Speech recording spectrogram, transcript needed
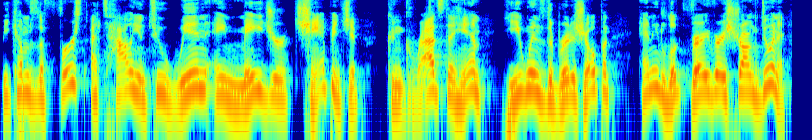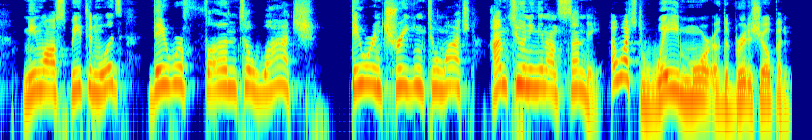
becomes the first Italian to win a major championship. Congrats to him. He wins the British Open and he looked very, very strong doing it. Meanwhile, Spieth and Woods, they were fun to watch. They were intriguing to watch. I'm tuning in on Sunday. I watched way more of the British Open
